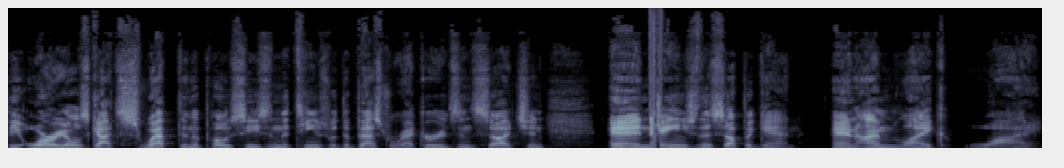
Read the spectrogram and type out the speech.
The Orioles got swept in the postseason. The teams with the best records and such, and and changed this up again. And I'm like, why?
